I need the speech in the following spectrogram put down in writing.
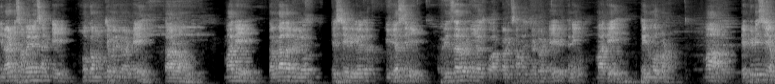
ఈనాటి సమావేశానికి ఒక ముఖ్యమైనటువంటి కారణం ఉంది. మాది గంగాధరంలో ఎస్సీ నియోజక ఎస్సీ రిజర్వ్ నియోజకవర్గానికి సంబంధించినటువంటి వ్యక్తిని మాది పెనుమూరు మండలం. మా డిప్యూటీ సీఎం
